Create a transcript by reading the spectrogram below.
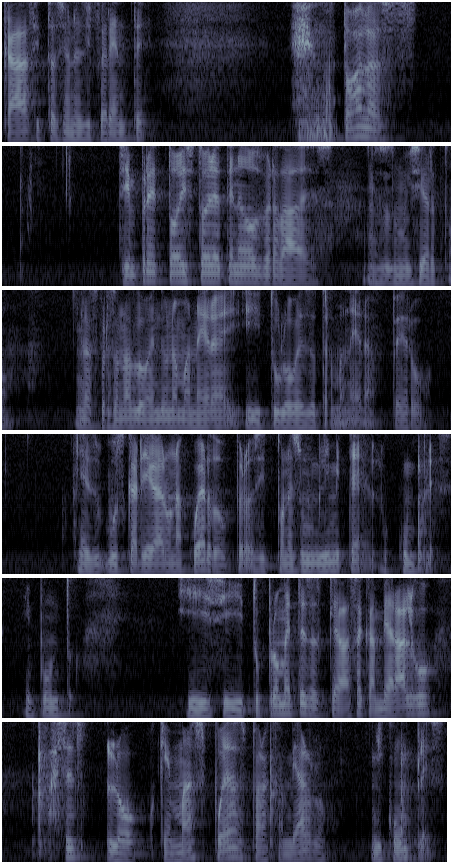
Cada situación es diferente. En todas las... Siempre toda historia tiene dos verdades. Eso es muy cierto. Las personas lo ven de una manera y tú lo ves de otra manera, pero es buscar llegar a un acuerdo, pero si pones un límite, lo cumples y punto. Y si tú prometes que vas a cambiar algo, haces lo que más puedas para cambiarlo y cumples.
